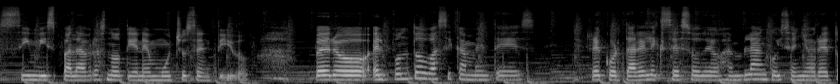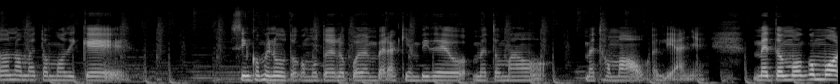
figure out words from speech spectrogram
si mis palabras no tienen mucho sentido. Pero el punto básicamente es recortar el exceso de hoja en blanco y señor, esto no me tomó de que 5 minutos, como ustedes lo pueden ver aquí en video, me tomado, me tomó el diañe. Me tomó como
